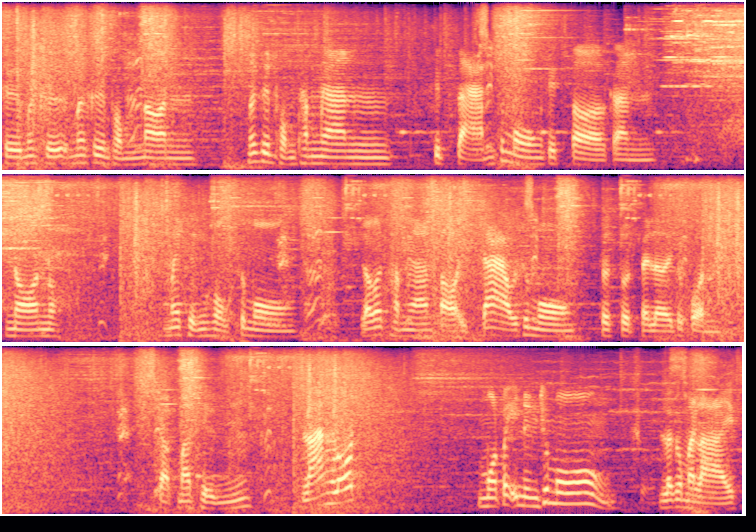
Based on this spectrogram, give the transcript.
คือเมื่อคืนเมื่อคืนผมนอน เมื่อคืนผมทำงานสิบสามชั่วโมงติดต่อกัน นอนไม่ถึงหกชั่วโมง แล้วก็ทำงานต่ออีกเก้าชั่วโมง สุด ๆ ไปเลยทุกคน กลับมาถึงล้างรถ หมดไปอีกหนึ่งชั่วโมง แล้วก็มาไลฟ์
